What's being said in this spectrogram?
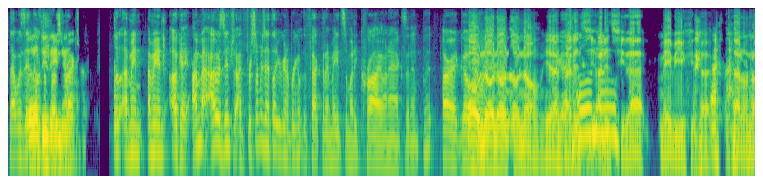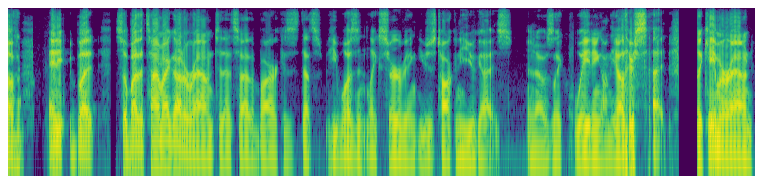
that was it Little that was the first direction Little- I mean, I mean, okay. I'm. I was interested. For some reason, I thought you were going to bring up the fact that I made somebody cry on accident. But all right, go. oh no it. no no no yeah Okay. I didn't Oh, see I didn't see that maybe you can uh, I don't know if any but so by the time I got around to that side of the bar, because that's he wasn't like serving, he was just talking to you guys, and I was like waiting on the other side. Came around,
